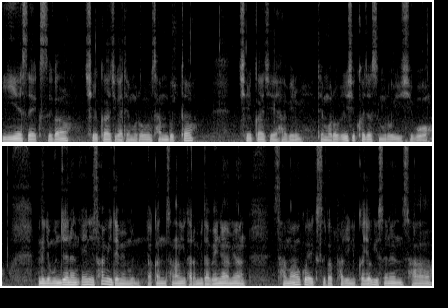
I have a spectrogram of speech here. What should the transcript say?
2에서 x가 7까지가 되므로 3부터 7까지의 합이 되므로 일씩 커졌으므로 25 근데 이제 문제는 n이 3이 되면 약간 상황이 다릅니다. 왜냐하면 3하고 x가 8이니까 여기서는 4,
